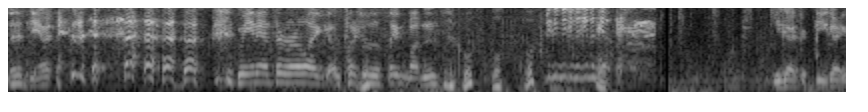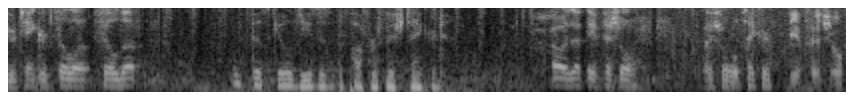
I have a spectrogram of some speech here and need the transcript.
Damn it. Me and Anton were like pushing the same buttons. Is it cool? Whoa, whoa. You got you got your tankard fill up, filled up. This guild uses the puffer fish tankard. Oh, is that the official official tankard? The official.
